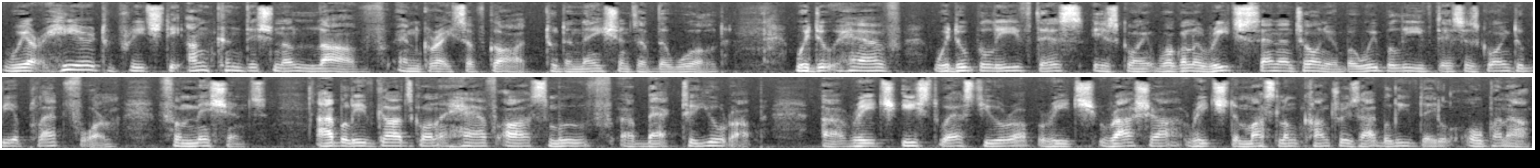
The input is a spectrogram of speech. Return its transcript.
we are here to preach the unconditional love and grace of God to the nations of the world. We do have, we do believe this is going, we're going to reach San Antonio, but we believe this is going to be a platform for missions. I believe God's going to have us move uh, back to Europe, uh, reach East West Europe, reach Russia, reach the Muslim countries. I believe they'll open up.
